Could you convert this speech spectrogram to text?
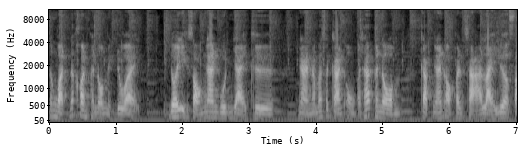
จังหวัดนครพนมอีกด้วย โดยอีก 2 งานบุญใหญ่คือ งานนมัสการองค์พระธาตุพนม กับงานออกพรรษาไหลเรือไฟ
